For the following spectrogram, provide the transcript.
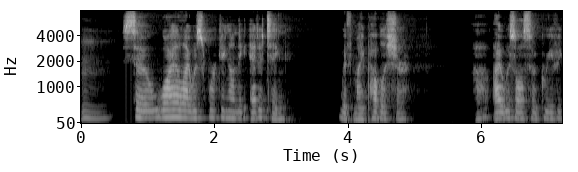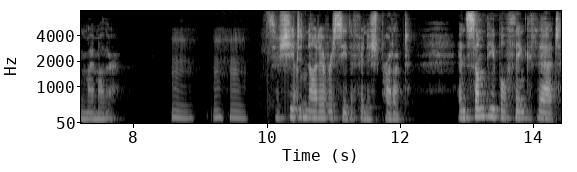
Mm. So, while I was working on the editing with my publisher, uh, I was also grieving my mother. Mm. Mm-hmm. So, she did not ever see the finished product. And some people think that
